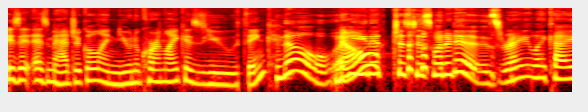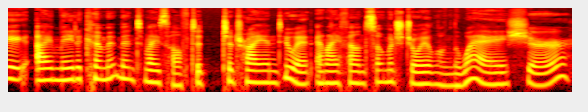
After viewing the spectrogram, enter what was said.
Is it as magical and unicorn like as you think? No. No. I mean it just is what it is, right? Like I I made a commitment to myself to to try and do it and I found so much joy along the way. Sure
